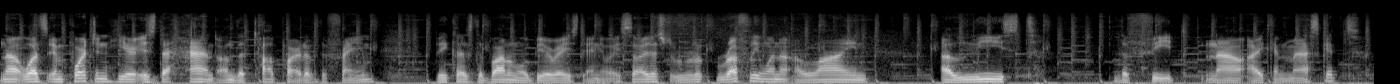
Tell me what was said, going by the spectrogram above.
now what's important here is the hand on the top part of the frame because the bottom will be erased anyway. So I just roughly want to align at least the feet. Now I can mask it,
